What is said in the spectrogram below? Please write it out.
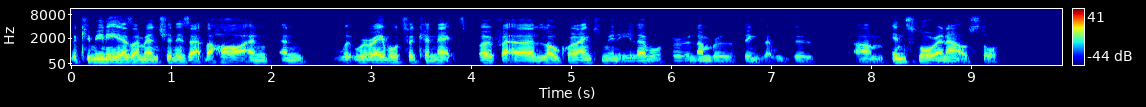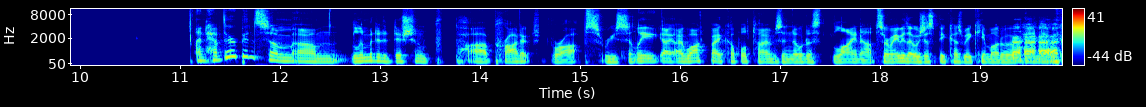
the community, as I mentioned, is at the heart, and and we're able to connect both at a local and community level through a number of the things that we do um, in store and out of store. And have there been some um, limited edition uh, product drops recently? I, I, walked by a couple times and noticed lineups, or maybe that was just because we came out of a pandemic.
